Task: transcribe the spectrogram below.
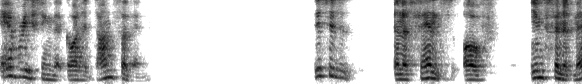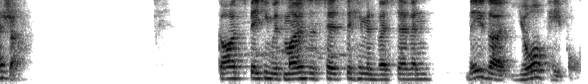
everything that God had done for them. This is an offense of infinite measure. God, speaking with Moses, says to him in verse 7 These are your people.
